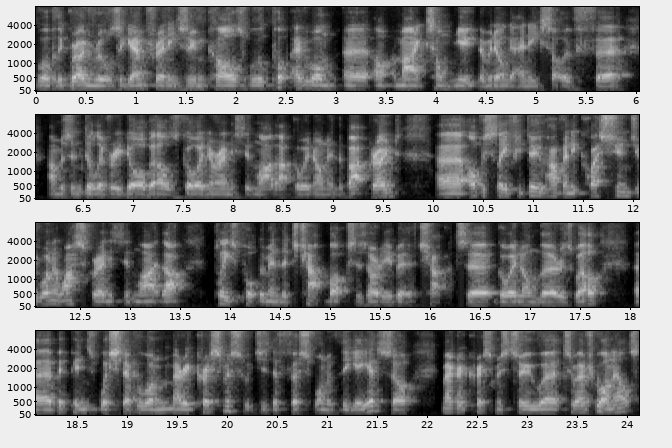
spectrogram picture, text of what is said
go over the ground rules again for any Zoom calls. We'll put everyone uh, on mics on mute, then we don't get any sort of uh, Amazon delivery doorbells going or anything like that going on in the background. Uh, obviously, if you do have any questions you want to ask or anything like that, please put them in the chat box. There's already a bit of chat uh, going on there as well. Uh, Bipin's wished everyone Merry Christmas, which is the first one of the year. So Merry Christmas to uh, to everyone else.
